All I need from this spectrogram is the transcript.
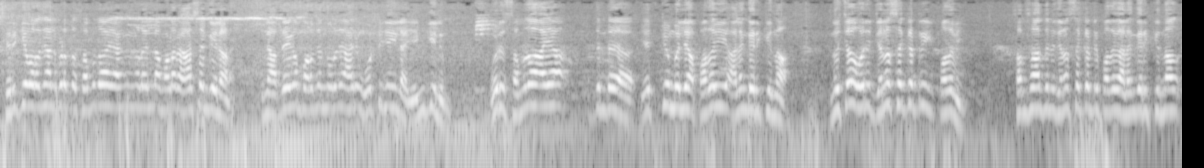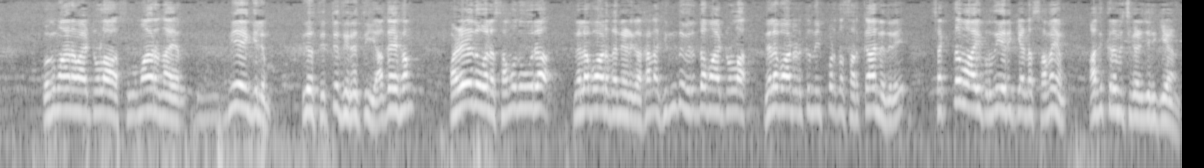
ശരിക്കും പറഞ്ഞാൽ ഇവിടുത്തെ സമുദായ അംഗങ്ങളെല്ലാം വളരെ ആശങ്കയിലാണ്. പിന്നെ അദ്ദേഹം പറഞ്ഞെന്ന് പറഞ്ഞാൽ ആരും വോട്ട് ചെയ്യില്ല. എങ്കിലും ഒരു സമുദായത്തിന്റെ ഏറ്റവും വലിയ പദവി അലങ്കരിക്കുന്ന എന്ന് വെച്ചാൽ ഒരു ജനറൽ സെക്രട്ടറി പദവി സംസ്ഥാനത്തിന്റെ ജനറൽ സെക്രട്ടറി പദവി അലങ്കരിക്കുന്ന ബഹുമാനമായിട്ടുള്ള സുകുമാരൻ നായർ ഇനിയെങ്കിലും ഇത് തെറ്റിതിരുത്തി അദ്ദേഹം പഴയതുപോലെ സമദൂര നിലപാട് തന്നെ എടുക്കുക. കാരണം ഹിന്ദു വിരുദ്ധമായിട്ടുള്ള നിലപാടെടുക്കുന്ന ഇപ്പോഴത്തെ സർക്കാരിനെതിരെ ശക്തമായി പ്രതികരിക്കേണ്ട സമയം അതിക്രമിച്ചു കഴിഞ്ഞിരിക്കുകയാണ്.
